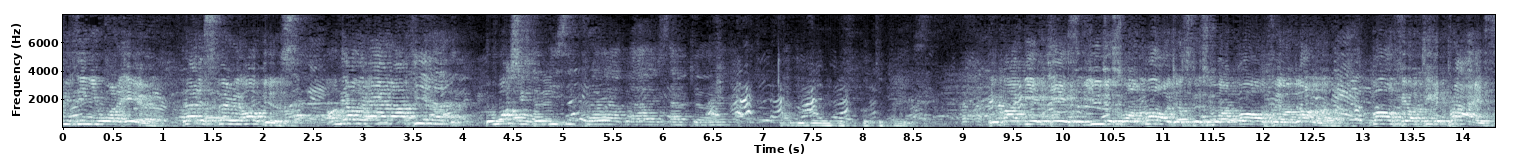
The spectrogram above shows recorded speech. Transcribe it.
everything you want to hear. That is very obvious. On the other hand, I feel that the Washington DC crowd have tonight might be very difficult to please. It might be a case of you just want more just because you want more for your dollar, more for your ticket price.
